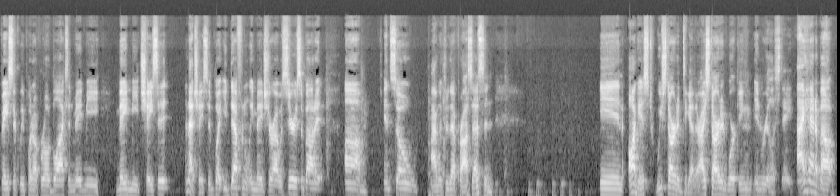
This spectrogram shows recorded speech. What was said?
basically put up roadblocks and made me made me chase it and not chase it, but you definitely made sure I was serious about it. Um, and so I went through that process and in August we started together. I started working in real estate. I had about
